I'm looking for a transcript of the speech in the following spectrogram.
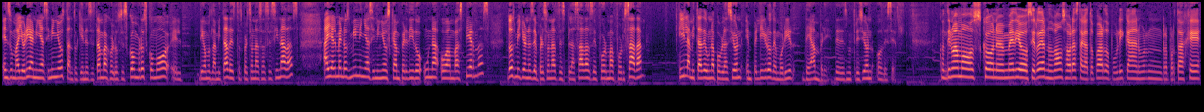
En su mayoría niñas y niños, tanto quienes están bajo los escombros como el digamos la mitad de estas personas asesinadas. Hay al menos mil niñas y niños que han perdido una o ambas piernas, dos millones de personas desplazadas de forma forzada, y la mitad de una población en peligro de morir de hambre, de desnutrición o de sed. Continuamos con eh, medios y redes. Nos vamos ahora hasta Gato Pardo. Publican un reportaje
